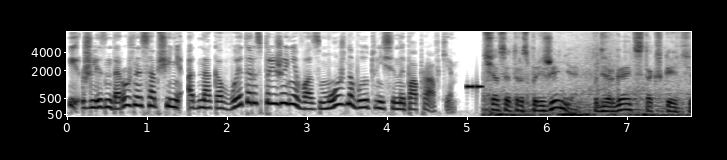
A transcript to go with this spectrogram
и железнодорожное сообщение. Однако в это распоряжение, возможно, будут внесены поправки. Сейчас это распоряжение подвергается, так сказать,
